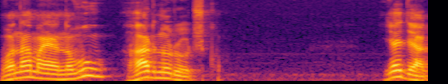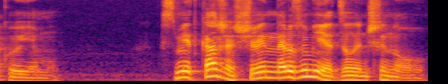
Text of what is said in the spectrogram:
Вона має нову гарну ручку. Я дякую йому. Сміт каже, що він не розуміє дзеленчиногу.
